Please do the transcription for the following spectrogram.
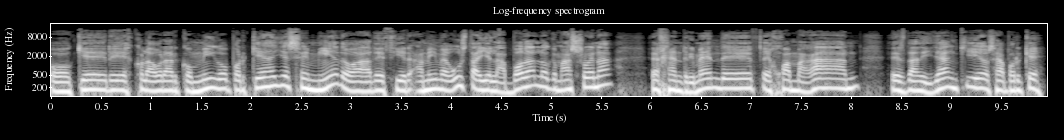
o quieres colaborar conmigo. ¿Por qué hay ese miedo a decir, a mí me gusta? Y en las bodas lo que más suena es Henry Méndez, es Juan Magán, es Daddy Yankee, o sea, ¿por qué?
